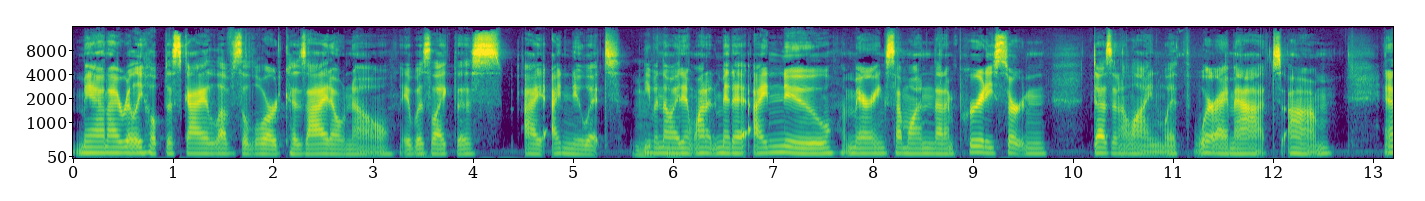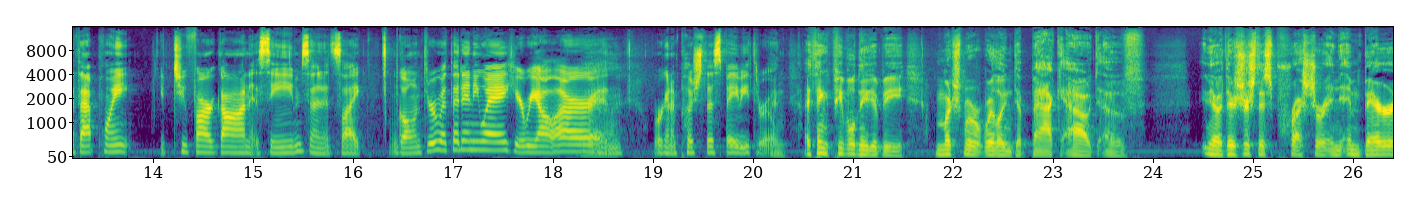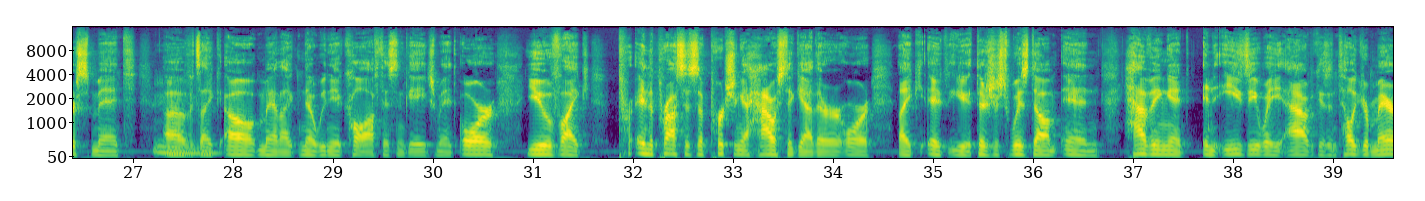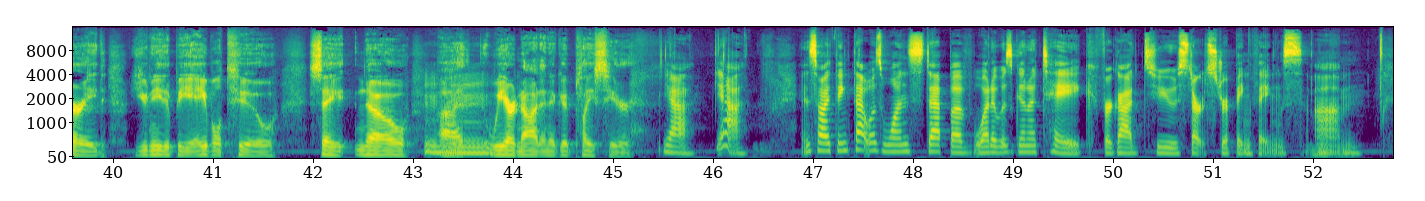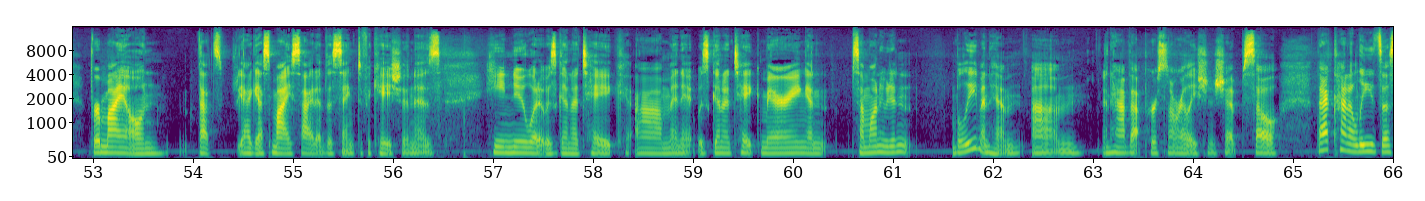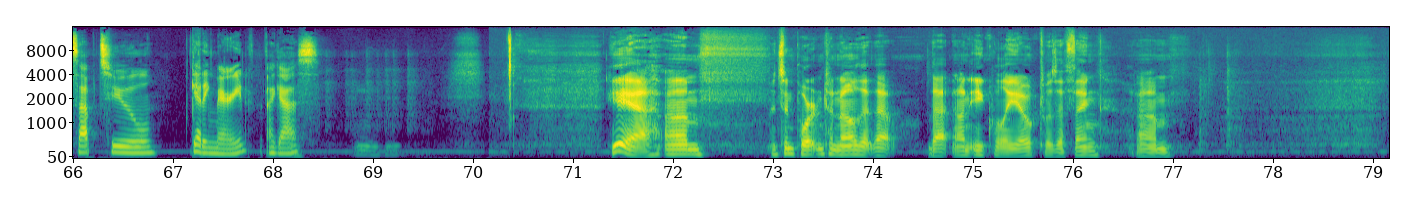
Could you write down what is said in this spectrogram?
man, I really hope this guy loves the Lord because I don't know. It was like this. I, I knew it, mm-hmm. even though I didn't want to admit it. I knew I'm marrying someone that I'm pretty certain doesn't align with where I'm at. Um, and at that point, too far gone, it seems. And it's like, I'm going through with it anyway. Here we all are. Yeah. And we're going to push this baby through. And I think people need to be much more willing to back out of you know, there's just this pressure and embarrassment mm-hmm. of it's like, oh man, like no, we need to call off this engagement, or you've like pr- in the process of purchasing a house together, or like it, you, there's just wisdom in having it an easy way out because until you're married, you need to be able to say no, uh, mm-hmm. uh, we are not in a good place here. Yeah, yeah, and so I think that was one step of what it was going to take for God to start stripping things. Um, for my own, that's, I guess, my side of the sanctification is he knew what it was going to take. Um, and it was going to take marrying and someone who didn't believe in him um, and have that personal relationship. So that kind of leads us up to getting married, I guess. Mm-hmm. Yeah. Um, it's important to know that, that that unequally yoked was a thing um,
